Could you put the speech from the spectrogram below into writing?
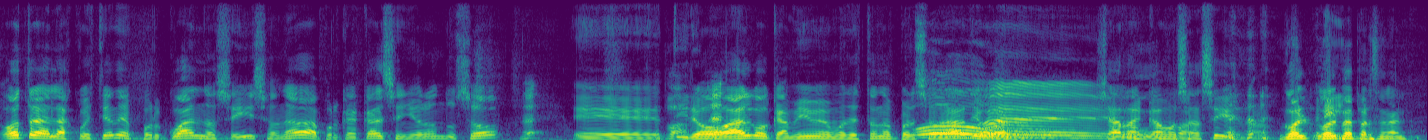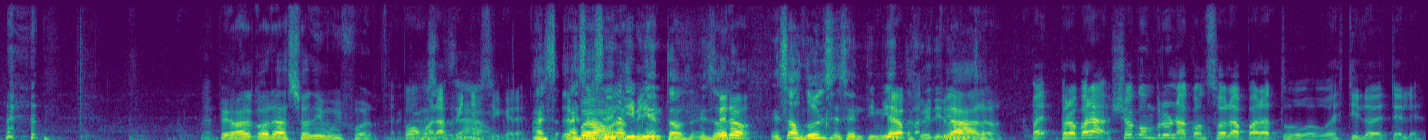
otra de las cuestiones por cuál no se hizo nada, porque acá el señor Ondusó Eh. eh, tiró eh. algo que a mí me molestó en lo personal y Oh, bueno, eh. Ya arrancamos Upa. así, ¿no? Gol- golpe personal. Me pegó al corazón y muy fuerte. Después vamos a la piña si querés. A, a Después esos sentimientos, esos, Pero- esos dulces sentimientos Pero- que tiene Claro. Pa- Pero pará, yo compré una consola para tu estilo de tele.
